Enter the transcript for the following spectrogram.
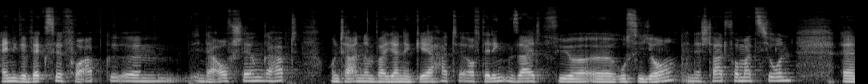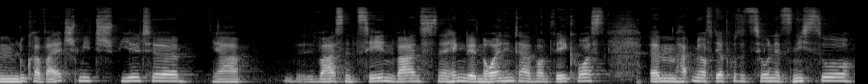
einige Wechsel vorab ähm, in der Aufstellung gehabt. Unter anderem war Janne Gerhardt auf der linken Seite für äh, Roussillon in der Startformation. Ähm, Luca Waldschmidt spielte, ja, war es eine 10, war es eine hängende 9 hinter Wout Weghorst. Ähm, hat mir auf der Position jetzt nicht so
